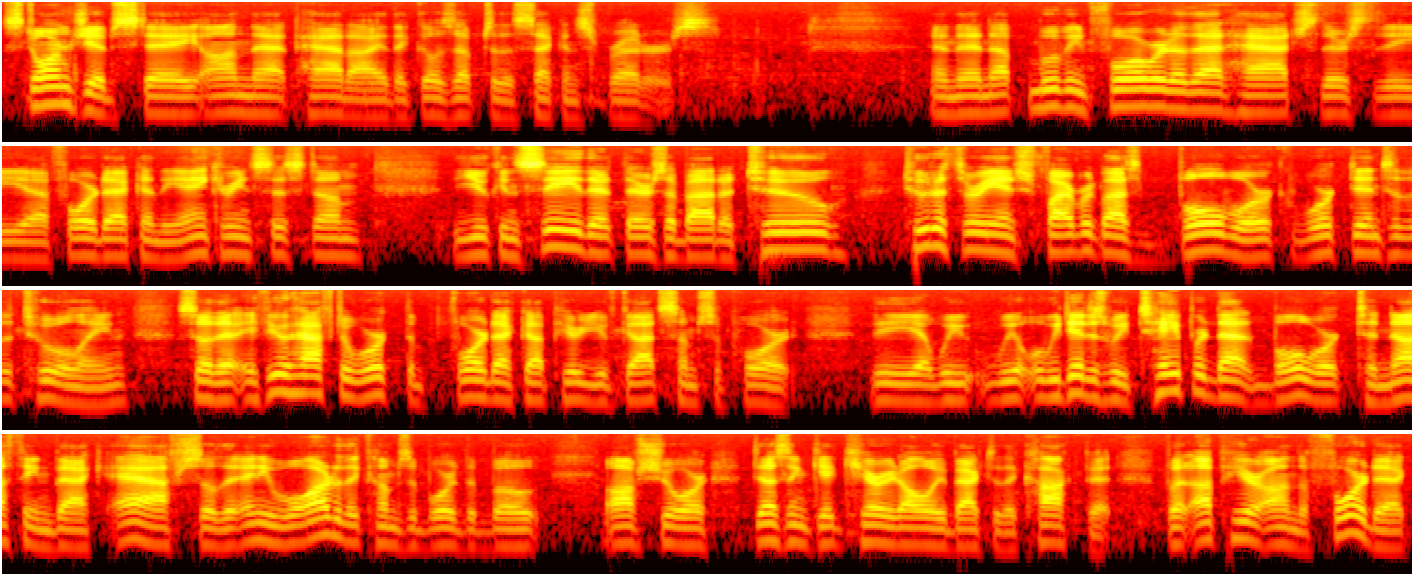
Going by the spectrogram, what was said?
storm jib stay on that pad eye that goes up to the second spreaders. And then up moving forward of that hatch, there's the uh, foredeck and the anchoring system. You can see that there's about a two two to three inch fiberglass bulwark worked into the tooling so that if you have to work the foredeck up here, you've got some support. The, uh, we, we, what we did is we tapered that bulwark to nothing back aft so that any water that comes aboard the boat offshore doesn't get carried all the way back to the cockpit. But up here on the foredeck,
